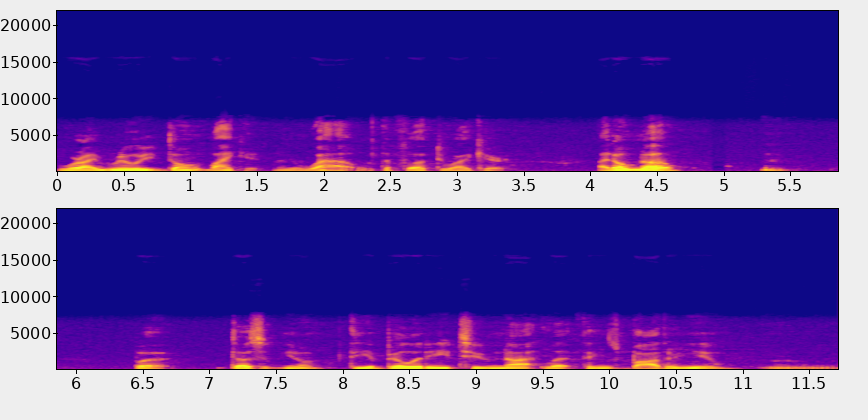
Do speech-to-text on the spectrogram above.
Where I really don't like it. I go, wow, what the fuck do I care? I don't know. But does it, you know, the ability to not let things bother you, mm,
